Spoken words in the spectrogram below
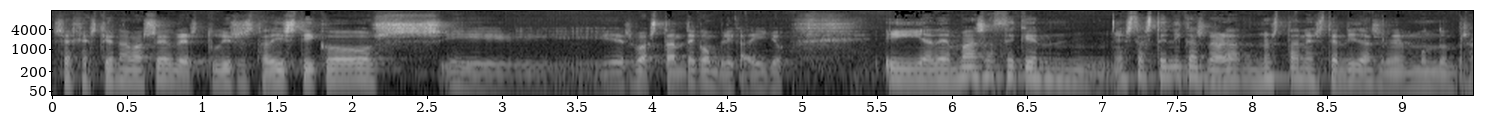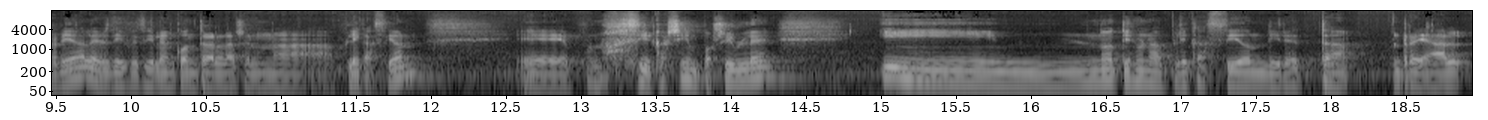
se gestiona a base de estudios estadísticos y, es bastante complicadillo. Y además hace que estas técnicas, la verdad, no están extendidas en el mundo empresarial, es difícil encontrarlas en una aplicación, eh, por no decir casi imposible, y no tiene una aplicación directa real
